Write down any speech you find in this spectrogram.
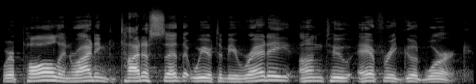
where Paul, in writing to Titus, said that we are to be ready unto every good work.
